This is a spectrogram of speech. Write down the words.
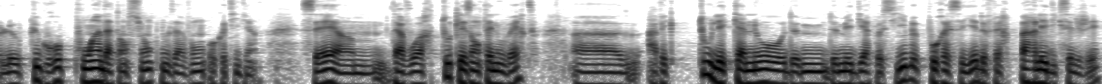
le plus gros point d'attention que nous avons au quotidien. C'est d'avoir toutes les antennes ouvertes avec tous les canaux de, médias possibles pour essayer de faire parler d'XLG,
